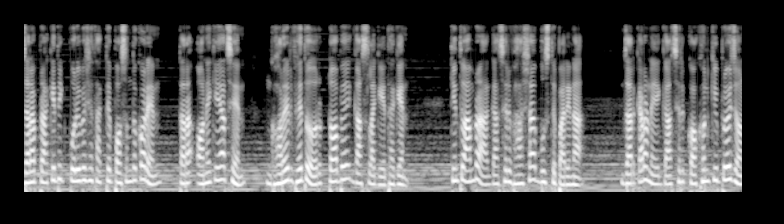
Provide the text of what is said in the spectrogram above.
যারা প্রাকৃতিক পরিবেশে থাকতে পছন্দ করেন, তারা অনেকেই আছেন ঘরের ভেতর টবে গাছ লাগিয়ে থাকেন। কিন্তু আমরা গাছের ভাষা বুঝতে পারি না, যার কারণে গাছের কখন কি প্রয়োজন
